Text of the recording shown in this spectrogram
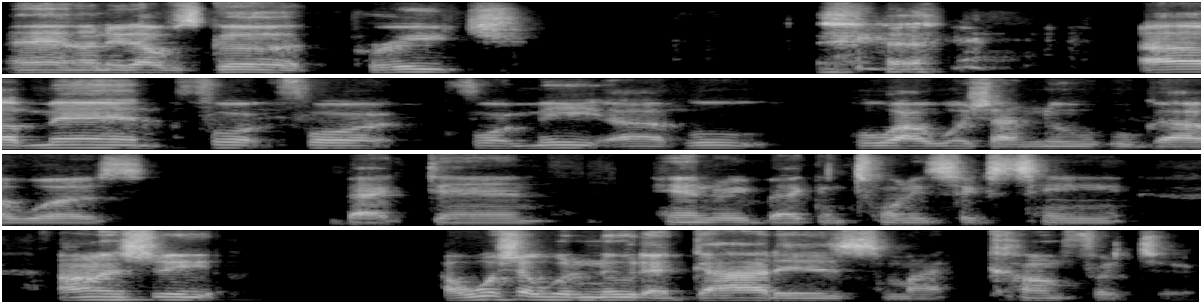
Man, honey, that was good. Preach. uh man, for for for me, uh who who I wish I knew who God was back then, Henry back in 2016. Honestly, I wish I would have knew that God is my comforter.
